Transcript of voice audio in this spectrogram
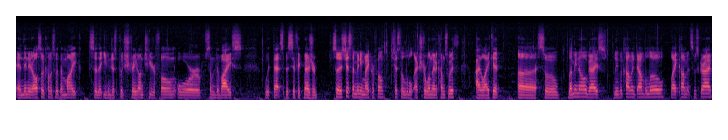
And then it also comes with a mic so that you can just put straight onto your phone or some device with that specific measurement. So it's just a mini microphone. It's just a little extra one that it comes with. I like it. Uh, so let me know, guys. Leave a comment down below. Like, comment, subscribe.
